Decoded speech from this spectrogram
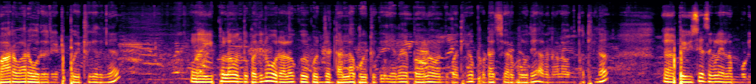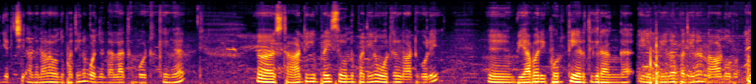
வார வாரம் ஒரு ரேட்டு போயிட்டுருக்குதுங்க இப்போல்லாம் வந்து பார்த்திங்கன்னா ஓரளவுக்கு கொஞ்சம் டல்லாக போயிட்டுருக்கு ஏன்னா இப்போலாம் வந்து பார்த்திங்கன்னா புரட்டாச்சி வரப்போகுது. அதனால் வந்து பார்த்திங்கன்னா இப்போ விசேஷங்கள் எல்லாம் முடிஞ்சிருச்சு. அதனால் வந்து பார்த்திங்கன்னா கொஞ்சம் டல்லாக தான் போயிட்டுருக்குங்க ஸ்டார்டிங் ப்ரைஸ் வந்து பார்த்திங்கன்னா ஒரிஜினல் நாட்டுக்கோழி வியாபாரி பொறுத்து எடுத்துக்கிறாங்க. எப்படின்னா பார்த்திங்கன்னா நானூறு டு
